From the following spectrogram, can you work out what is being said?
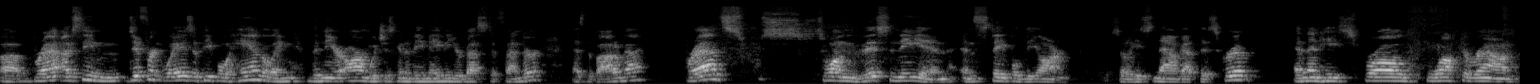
uh, Brad, I've seen different ways of people handling the near arm, which is going to be maybe your best defender as the bottom guy. Brad swung this knee in and stapled the arm. So he's now got this grip. And then he sprawled, walked around,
